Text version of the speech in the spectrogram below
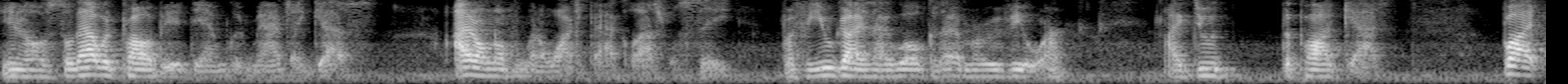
You know, so that would probably be a damn good match, I guess. I don't know if I'm going to watch Backlash. We'll see. But for you guys, I will because I'm a reviewer. I do the podcast. But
